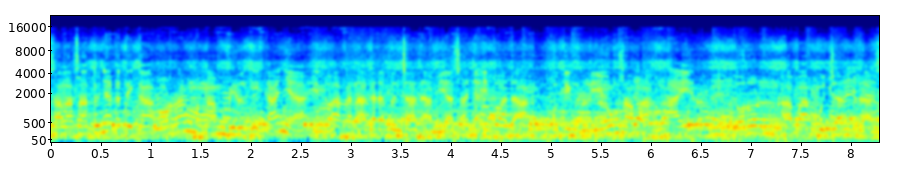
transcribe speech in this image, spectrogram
salah satunya ketika orang mengambil ikannya itu akan ada bencana. Biasanya itu ada angin puting beliung sama air turun apa hujan deras.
